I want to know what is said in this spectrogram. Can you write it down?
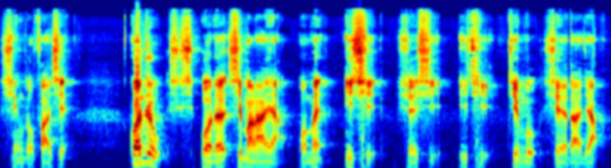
行走发现。关注我的喜马拉雅，我们一起学习，一起进步。谢谢大家。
